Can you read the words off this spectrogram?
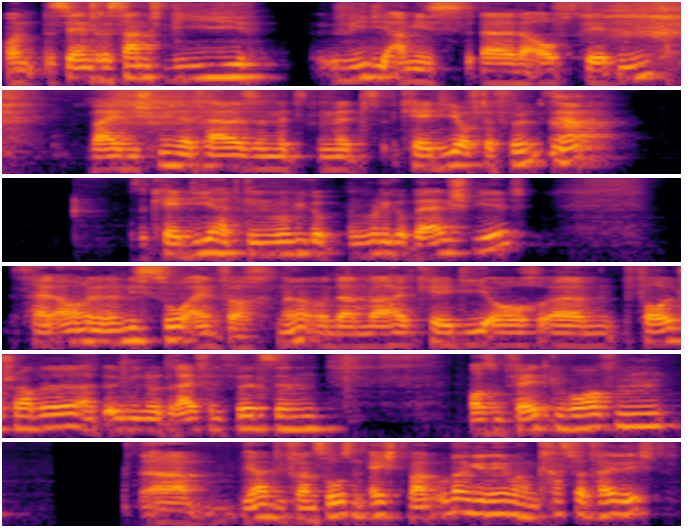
Und es ist ja interessant, wie, wie die Amis äh, da auftreten, weil die spielen ja teilweise mit, mit KD auf der 5. Ja. Also KD hat gegen Rudy, Go Rudy Gobert gespielt. Ist halt auch nicht so einfach, ne? Und dann war halt KD auch ähm, Foul Trouble, hat irgendwie nur 3 von 14 aus dem Feld geworfen. Äh, ja, die Franzosen echt waren unangenehm, haben krass verteidigt.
